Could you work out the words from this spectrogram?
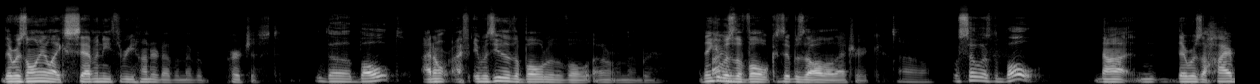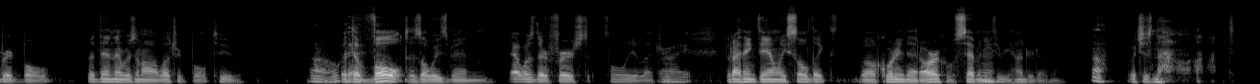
there was only like seventy three hundred of them ever purchased. The Bolt. I don't. I, it was either the Bolt or the Volt. I don't remember. I think it was the Volt because it was all electric. Oh, Well, so was the Bolt. Not there was a hybrid Bolt, but then there was an all electric Bolt too. Oh, okay. But the Volt has always been that was their first fully electric. right. But I think they only sold like well, according to that article, hmm. seventy three hundred of them, Huh. which is not a lot.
